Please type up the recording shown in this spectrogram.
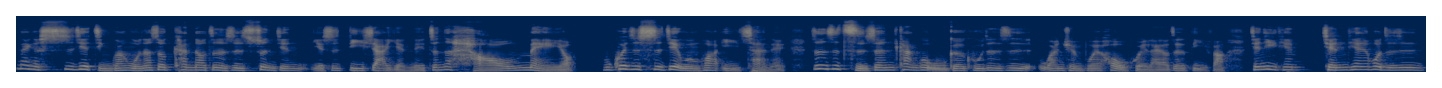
那个世界景观，我那时候看到真的是瞬间也是滴下眼泪，真的好美哦，不愧是世界文化遗产哎，真的是此生看过吴哥窟，真的是完全不会后悔来到这个地方。前几天、前天或者是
